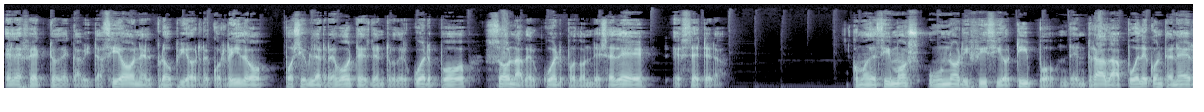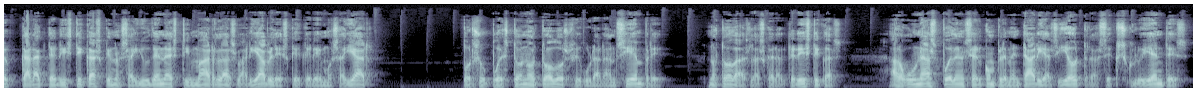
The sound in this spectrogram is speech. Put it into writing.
el efecto de cavitación, el propio recorrido, posibles rebotes dentro del cuerpo, zona del cuerpo donde se dé, etc. Como decimos, un orificio tipo de entrada puede contener características que nos ayuden a estimar las variables que queremos hallar. Por supuesto, no todos figurarán siempre, no todas las características. Algunas pueden ser complementarias y otras excluyentes.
